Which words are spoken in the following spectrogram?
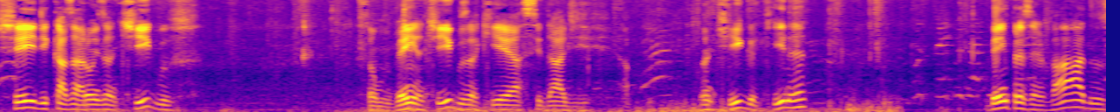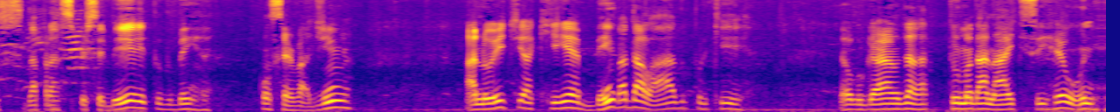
Cheio de casarões antigos. São bem antigos. Aqui é a cidade antiga aqui, né? Bem preservados, dá para se perceber, tudo bem conservadinho. A noite aqui é bem badalado porque é o lugar onde a turma da night se reúne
